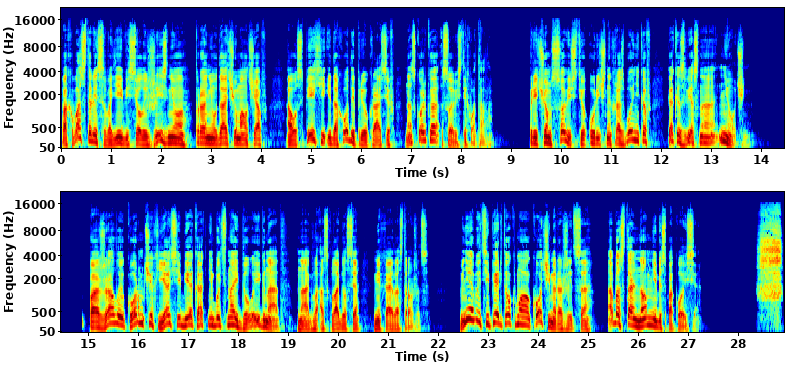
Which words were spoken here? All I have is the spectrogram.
Похвастались своей веселой жизнью, про неудачу молчав, а успехи и доходы приукрасив, насколько совести хватало. Причем совестью у речных разбойников, как известно, не очень. «Пожалуй, кормчих я себе как-нибудь найду, Игнат», — нагло осклабился Михаил Острожец. «Мне бы теперь токмо кочами разжиться, об остальном не беспокойся». «Ш-ш-ш!»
